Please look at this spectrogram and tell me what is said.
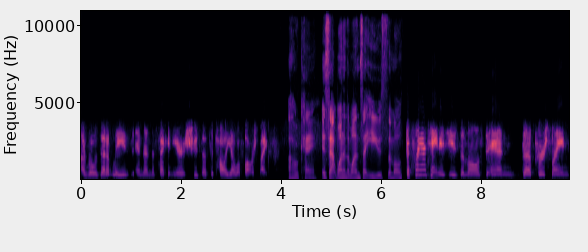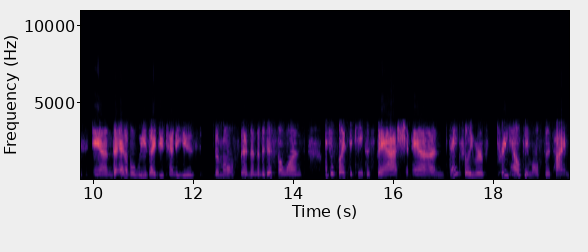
a rosette of leaves, and then the second year it shoots up the tall yellow flower spikes. Okay. Is that one of the ones that you use the most? The plantain is used the most, and the purslane and the edible weeds I do tend to use the most. And then the medicinal ones, I just like to keep a stash, and thankfully we're pretty healthy most of the time.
